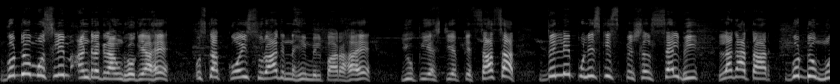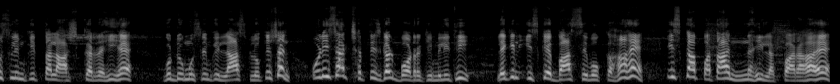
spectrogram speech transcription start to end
गुड्डू मुस्लिम अंडरग्राउंड हो गया है। उसका कोई सुराग नहीं मिल पा रहा है। यूपीएसटीएफ के साथ साथ दिल्ली पुलिस की स्पेशल सेल भी लगातार गुड्डू मुस्लिम की तलाश कर रही है। गुड्डू मुस्लिम की last location Orissa Chhattisgarh border की मिली थी, लेकिन इसके बाद से वो कहाँ है, इसका पता नहीं लग पा रहा है।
